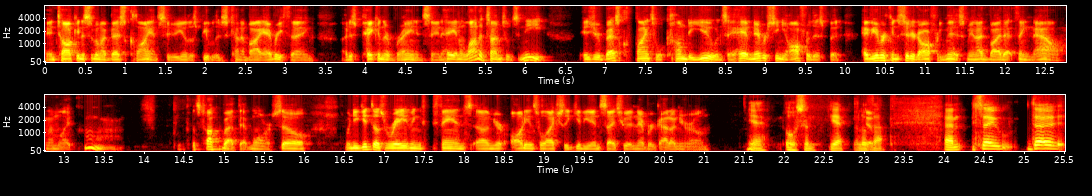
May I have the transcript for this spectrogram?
and talking to some of my best clients who you know those people that just kind of buy everything uh, just picking their brain and saying, hey, and a lot of times what's neat is your best clients will come to you and say, hey, I've never seen you offer this, but have you ever considered offering this? Man, I'd buy that thing now. And I'm like, hmm, let's talk about that more. So when you get those raving fans, um, your audience will actually give you insights you had never got on your own. Yeah, awesome. Yeah, I love yep. that. Um, so the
